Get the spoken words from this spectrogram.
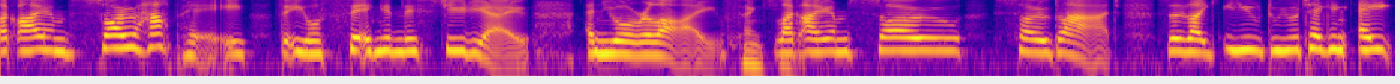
Like I am so happy that you're sitting in this studio and you're alive. Thank you. Like I am so so glad. So like you you were taking 8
